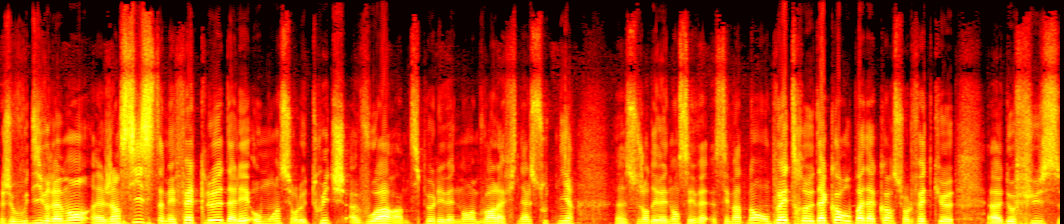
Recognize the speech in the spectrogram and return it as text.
je vous dis vraiment, euh, j'insiste, mais faites-le d'aller au moins sur le Twitch, voir un petit peu l'événement, voir la finale, soutenir euh, ce genre d'événement, c'est maintenant. On peut être d'accord ou pas d'accord sur le fait que euh, Dofus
